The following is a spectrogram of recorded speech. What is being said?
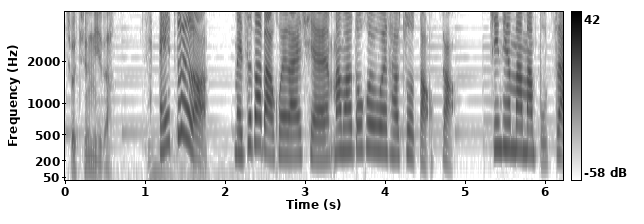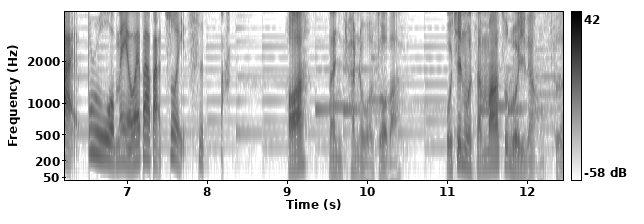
就听你的。哎，对了。每次爸爸回来前，妈妈都会为他做祷告。今天妈妈不在，不如我们也为爸爸做一次吧。好啊，那你看着我做吧。我见过咱妈做过一两次，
